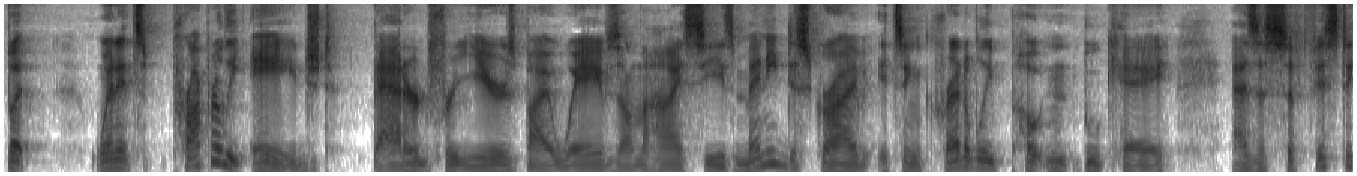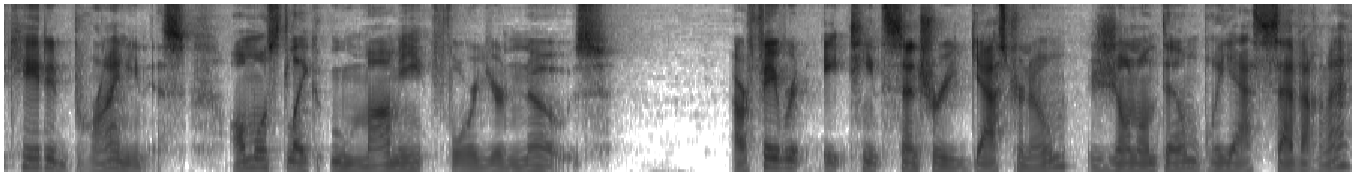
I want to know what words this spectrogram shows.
But when it's properly aged, battered for years by waves on the high seas, many describe its incredibly potent bouquet as a sophisticated brininess, almost like umami for your nose. Our favorite 18th century gastronome, Jean Antoine Brillat Savarin,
